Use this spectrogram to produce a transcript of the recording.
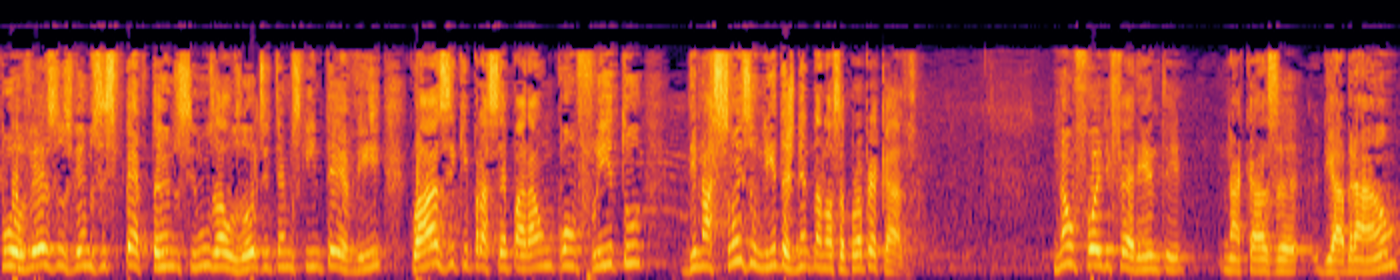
por vezes os vemos espetando-se uns aos outros e temos que intervir, quase que para separar um conflito de Nações Unidas dentro da nossa própria casa. Não foi diferente na casa de Abraão,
